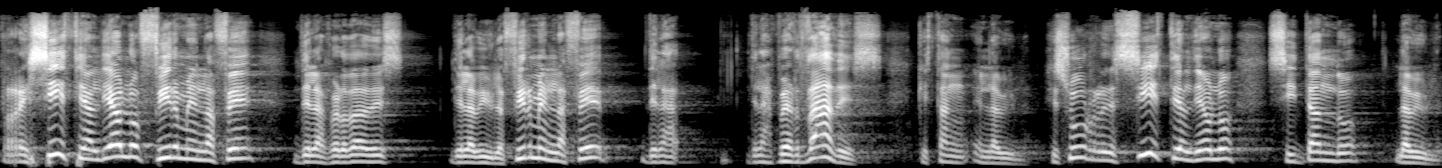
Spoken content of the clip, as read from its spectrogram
resiste al diablo firme en la fe de las verdades de la Biblia, firme en la fe de, de las verdades que están en la Biblia. Jesús resiste al diablo citando la Biblia.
